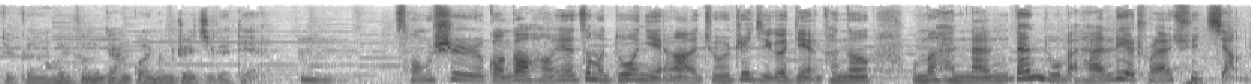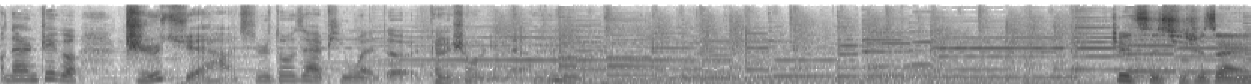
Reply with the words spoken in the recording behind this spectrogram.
就可能会更加关注这几个点。嗯，从事广告行业这么多年啊，就是这几个点，可能我们很难单独把它列出来去讲，但是这个直觉哈，其实都在评委的感受里面。嗯。这次其实，在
